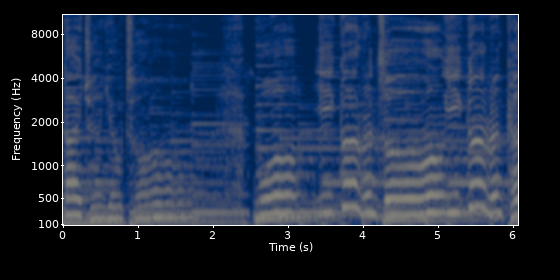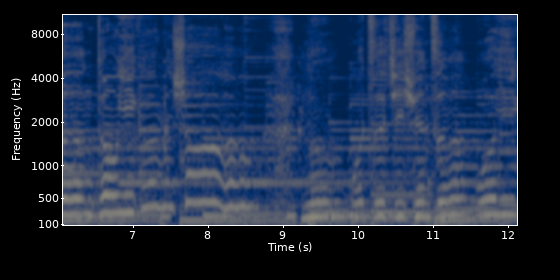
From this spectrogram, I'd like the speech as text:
带着忧愁。我一个人走，一个人看透，一个人守。路我自己选择，我一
